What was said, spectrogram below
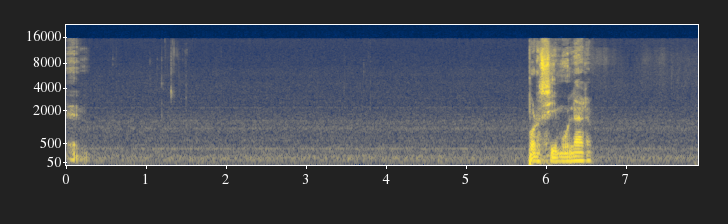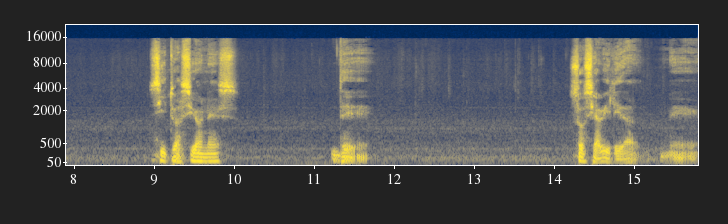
eh, por simular situaciones de sociabilidad. Me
